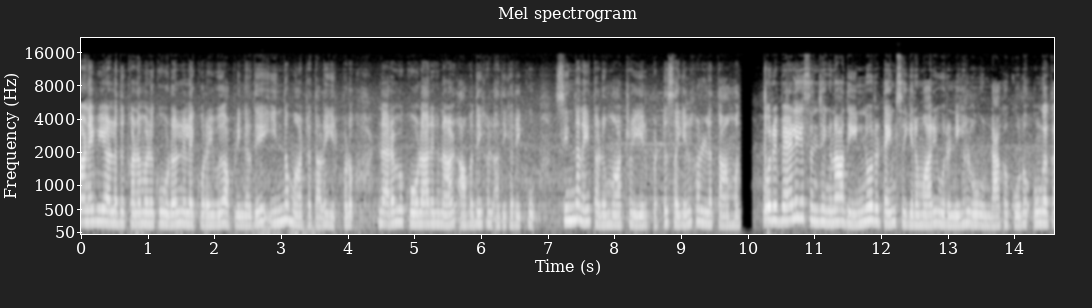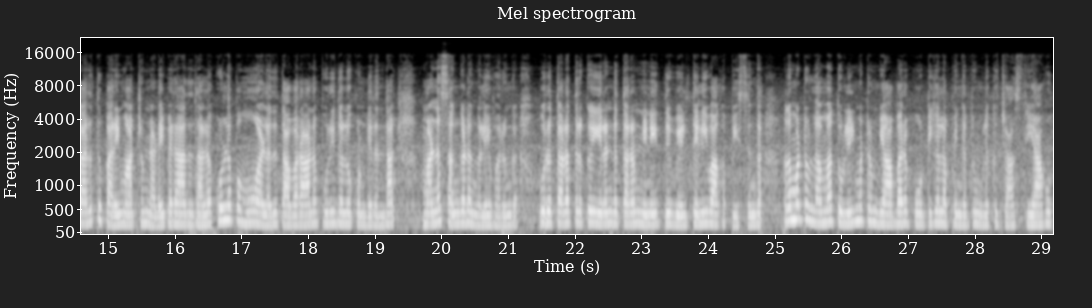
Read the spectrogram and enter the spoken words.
மனைவி அல்லது கணவனுக்கு உடல்நிலை குறைவு அப்படிங்கிறது இந்த மாற்றத்தால் ஏற்படும். நரம்பு கோளாறுகளால் அவதிகள் அதிகரிக்கும். சிந்தனை தடுமாற்றம் ஏற்பட்டு செயல்கள் താമ ஒரு வேலையை செஞ்சீங்கன்னா அது இன்னொரு டைம் செய்கிற மாதிரி ஒரு நிகழ்வு உண்டாகக்கூடும். உங்கள் கருத்து பரிமாற்றம் நடைபெறாததால் குழப்பமோ அல்லது தவறான புரிதலோ கொண்டிருந்தால் மன சங்கடங்களே வருங்க. ஒரு தரத்திற்கு இரண்டு தரம் நினைத்து வெல் தெளிவாக பேசுங்க. அது மட்டும் இல்லாமல் தொழில் மற்றும் வியாபார போட்டிகள் அப்படிங்கிறது உங்களுக்கு ஜாஸ்தியாகும்.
